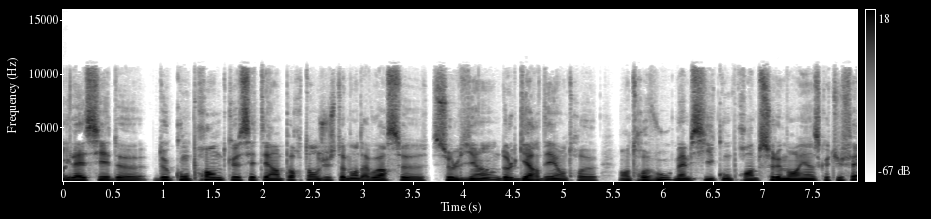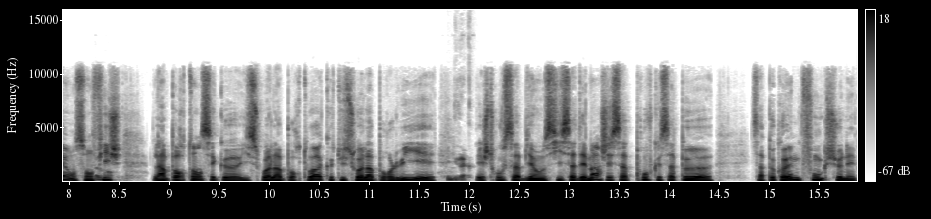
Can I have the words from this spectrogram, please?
Il a essayé de, de comprendre que c'était important justement d'avoir ce, ce, lien, de le garder entre, entre vous, même s'il comprend absolument rien à ce que tu fais, on s'en fiche. L'important c'est qu'il soit là pour toi, que tu sois là pour lui et, et je trouve ça bien aussi sa démarche et ça prouve que ça peut, ça peut quand même fonctionner.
